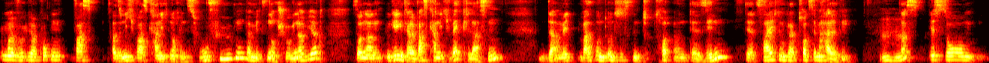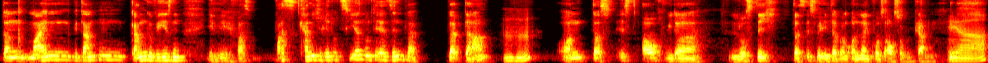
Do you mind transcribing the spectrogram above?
immer wieder gucken, was, also nicht, was kann ich noch hinzufügen, damit es noch schöner wird, sondern im Gegenteil, was kann ich weglassen, damit, und, und, ist, und der Sinn der Zeichnung bleibt trotzdem erhalten. Mhm. Das ist so dann mein Gedankengang gewesen, was, was kann ich reduzieren und der Sinn bleibt, bleibt da. Mhm. Und das ist auch wieder lustig. Das ist mir hinter beim Online-Kurs auch so gegangen. Ja.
